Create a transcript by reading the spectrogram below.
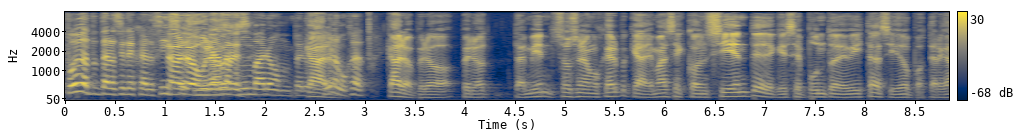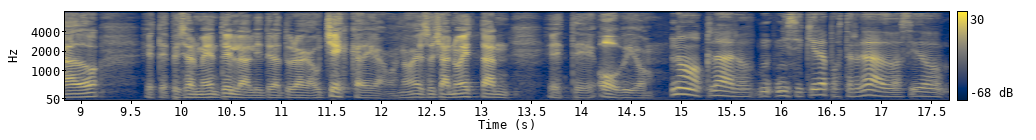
Puedo tratar de hacer ejercicio no, mirarla como un varón, pero soy una mujer. Claro, pero, pero también sos una mujer que además es consciente de que ese punto de vista ha sido postergado este, especialmente en la literatura gauchesca, digamos, ¿no? Eso ya no es tan este, obvio. No, claro, ni siquiera postergado, ha sido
